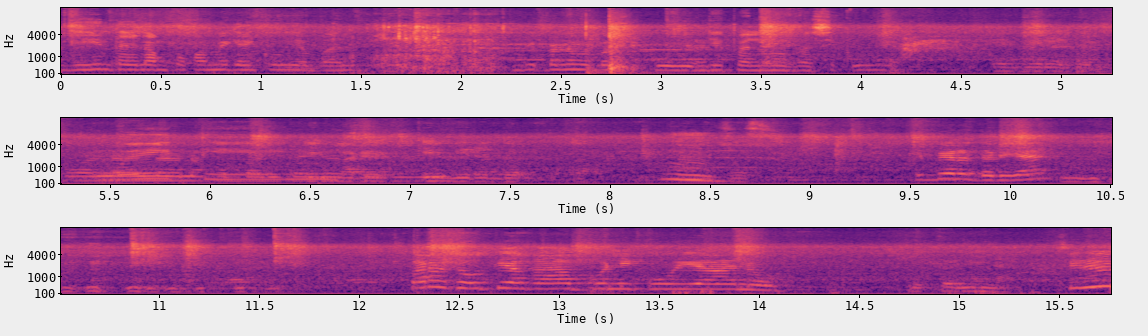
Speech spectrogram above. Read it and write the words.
Hihintay lang po kami kay Kuya Bal. Hindi pa lumabas si kuya. Hindi pa lumabas si Kuya. Wala na nakabantay na si Hmm. Ibira dari yan? Parang sa utiyang kahapon ni kuya, ano? Sino?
